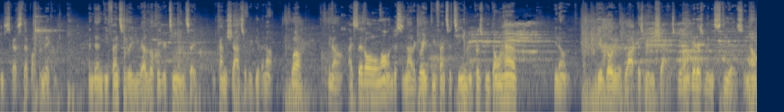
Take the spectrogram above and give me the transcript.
You just got to step up and make them. And then defensively, you got to look at your team and say what kind of shots are we giving up? Well, you know, I said all along this is not a great defensive team because we don't have, you know, the ability to block as many shots. We don't get as many steals. You know,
